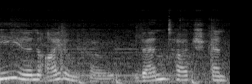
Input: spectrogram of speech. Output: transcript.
Key in item code, then touch and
